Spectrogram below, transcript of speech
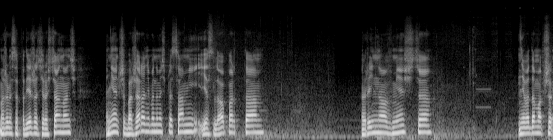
Możemy sobie podjeżdżać i rozciągnąć. A nie wiem, czy Badgera nie będę mieć plecami. Jest Leopard tam. Rino w mieście. Nie wiadomo, czy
